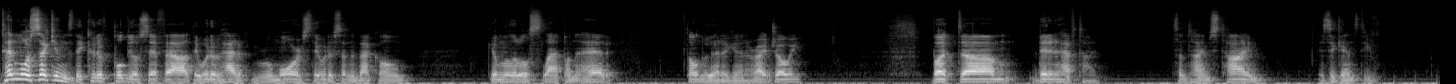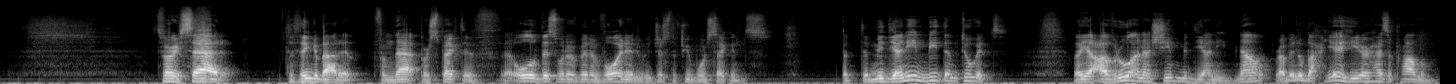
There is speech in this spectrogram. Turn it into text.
10 more seconds, they could have pulled Yosef out. They would have had remorse. They would have sent him back home. Give him a little slap on the head. Don't do that again, all right, Joey? But um, they didn't have time. Sometimes time is against you. It's very sad to think about it from that perspective. That all of this would have been avoided with just a few more seconds. But the Midyanim beat them to it. Now, Rabbeinu Bahye here has a problem.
